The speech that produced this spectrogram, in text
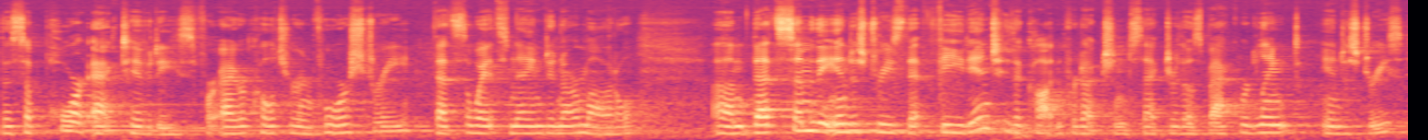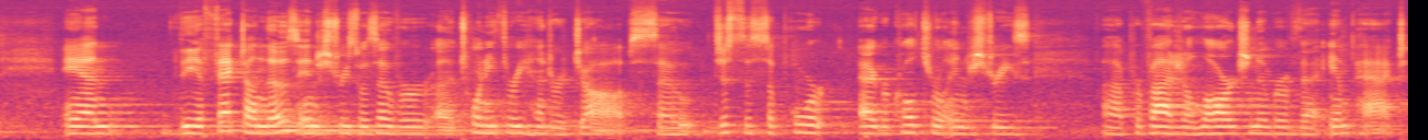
the support activities for agriculture and forestry. That's the way it's named in our model. Um, that's some of the industries that feed into the cotton production sector, those backward linked industries. And the effect on those industries was over uh, 2,300 jobs. So just the support agricultural industries uh, provided a large number of that impact.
